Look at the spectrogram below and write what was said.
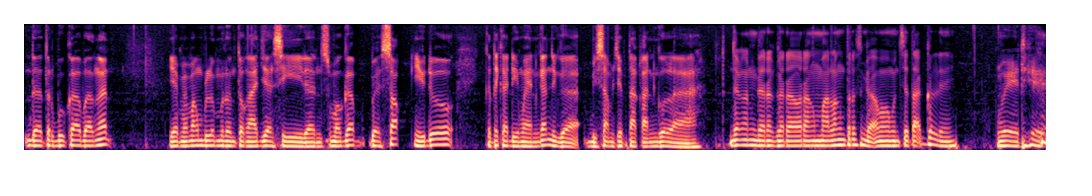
udah terbuka banget. Ya memang belum beruntung aja sih dan semoga besok Yudo ketika dimainkan juga bisa menciptakan gol lah. Jangan gara-gara orang Malang terus nggak mau mencetak gol ya. Wede.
